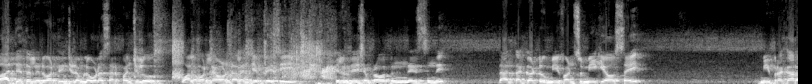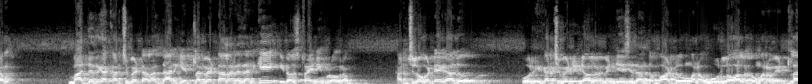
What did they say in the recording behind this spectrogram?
బాధ్యతలు నిర్వర్తించడంలో కూడా సర్పంచులు వాళ్ళ పనిలో ఉండాలని చెప్పేసి తెలుగుదేశం ప్రభుత్వం నిర్ణయిస్తుంది. దాని తగ్గట్టు మీ ఫండ్స్ మీకే వస్తాయి. మీ ప్రకారం బాధ్యతగా ఖర్చు పెట్టాలా దానికి ఎట్లా పెట్టాలనే దానికి ఈరోజు ట్రైనింగ్ ప్రోగ్రామ్ ఖర్చులు ఒకటే కాదు ఊరికి ఖర్చు పెట్టి డెవలప్మెంట్ చేసే దాంతో పాటు మన ఊర్లో వాళ్ళకు మనం ఎట్లా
